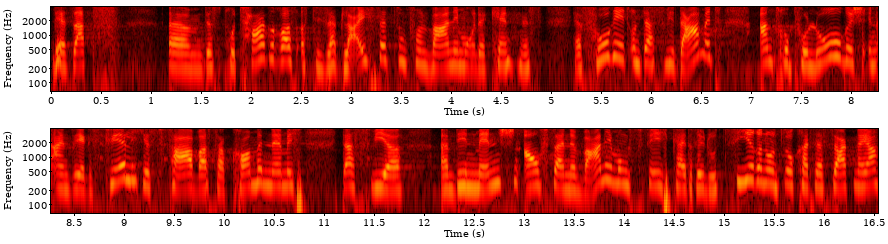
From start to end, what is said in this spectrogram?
der Satz ähm, des Protagoras aus dieser Gleichsetzung von Wahrnehmung und Erkenntnis hervorgeht und dass wir damit anthropologisch in ein sehr gefährliches Fahrwasser kommen, nämlich dass wir ähm, den Menschen auf seine Wahrnehmungsfähigkeit reduzieren. Und Sokrates sagt, naja,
